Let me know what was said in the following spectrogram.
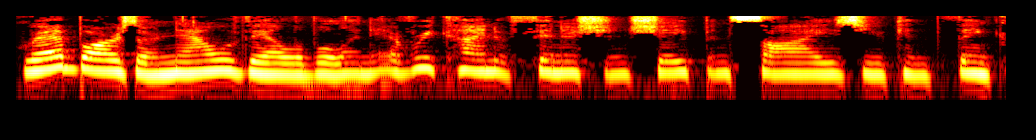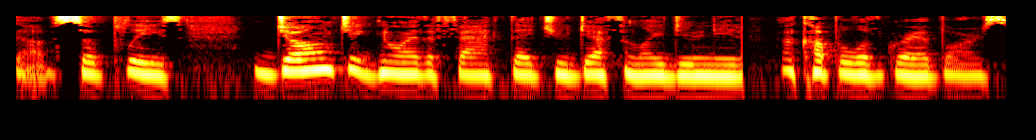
Grab bars are now available in every kind of finish and shape and size you can think of. So please don't ignore the fact that you definitely do need a couple of grab bars.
